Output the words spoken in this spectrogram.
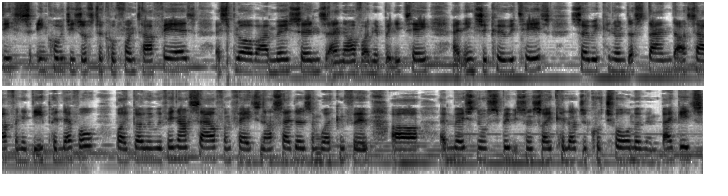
this encourages us to confront our fears, explore our emotions and our vulnerability and insecurities so we can understand ourselves on a deeper level by going within ourselves and facing our shadows and working through our emotional, spiritual and psychological trauma and baggage.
